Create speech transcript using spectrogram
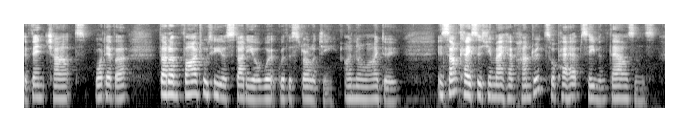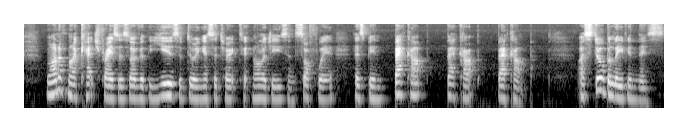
event charts, whatever, that are vital to your study or work with astrology. I know I do. In some cases, you may have hundreds or perhaps even thousands. One of my catchphrases over the years of doing esoteric technologies and software has been back up, back up, back up. I still believe in this.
